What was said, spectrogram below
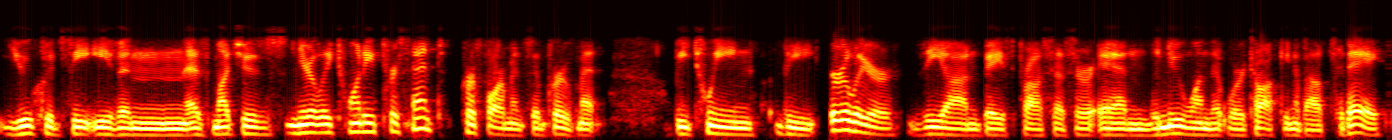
you could see even as much as nearly 20% performance improvement between the earlier Xeon-based processor and the new one that we're talking about today.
